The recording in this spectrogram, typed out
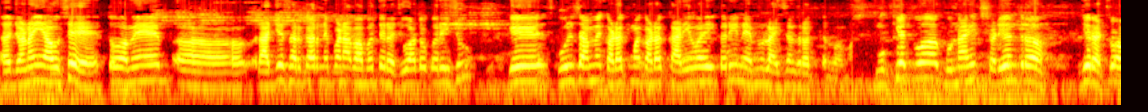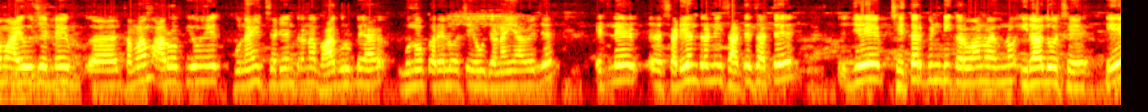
જણાઈ આવશે, તો અમે રાજ્ય સરકારને પણ આ બાબતે રજૂઆતો કરીશું કે સ્કૂલ સામે કડકમાં કડક કાર્યવાહી કરીને એમનું લાયસન્સ રદ કરવામાં. મુખ્યત્વે ગુનાહિત ષડયંત્ર જે રચવામાં આવ્યું છે એટલે તમામ આરોપીઓએ ગુનાહિત ષડયંત્રના ભાગરૂપે આ ગુનો કરેલો છે એવું જણાઈ આવે છે એટલે ષડયંત્રની સાથે સાથે જે છેતરપિંડી કરવાનો એમનો ઈરાદો છે એ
